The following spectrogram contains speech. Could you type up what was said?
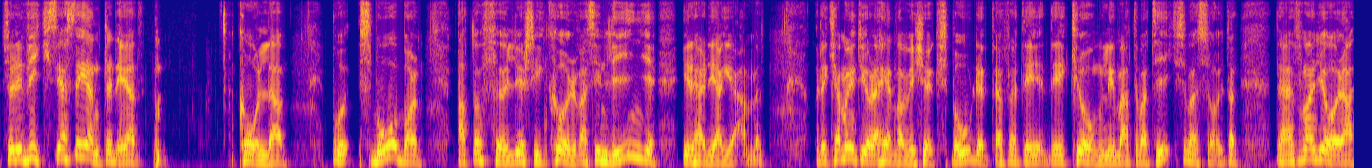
Så det viktigaste egentligen är att kolla på små barn att de följer sin kurva, sin linje i det här diagrammet. Och det kan man ju inte göra hemma vid köksbordet därför att det, det är krånglig matematik som jag sa. Utan det här får man göra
